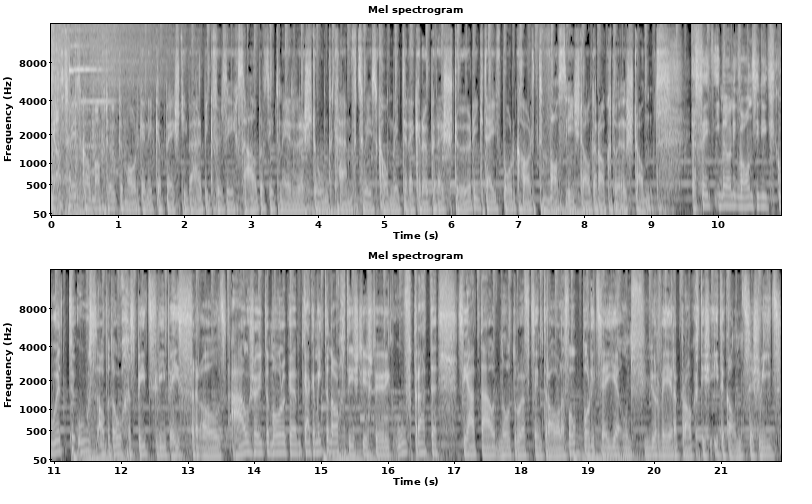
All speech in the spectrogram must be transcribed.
Ja, Swisscom macht heute Morgen nicht die beste Werbung für sich selber. Seit mehreren Stunden kämpft Swisscom mit einer gröberen Störung. Dave Burkhardt, was ist da der aktuelle Stand? Es sieht immer noch nicht wahnsinnig gut aus, aber doch ein bisschen besser als auch schon heute Morgen. Gegen Mitternacht ist die Störung auftreten. Sie hat auch die Notrufzentralen von Polizeien und Feuerwehren praktisch in der ganzen Schweiz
